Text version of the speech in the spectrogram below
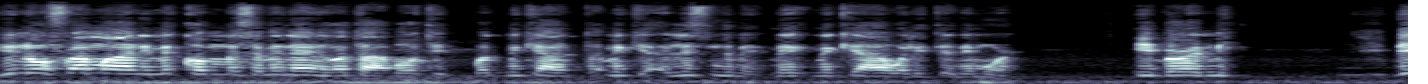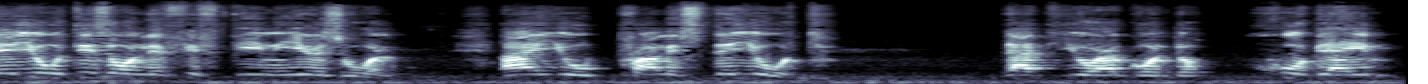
You know, from morning, me come, me say, me not to talk about it, but me can't, me can't, listen to me, me, me can't hold it anymore. He burned me. The youth is only 15 years old, and you promise the youth that you are going to hold him.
